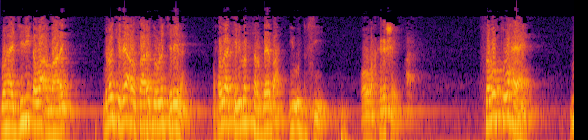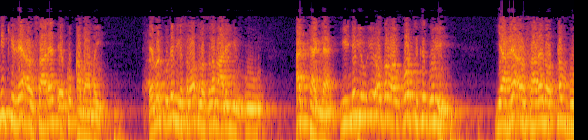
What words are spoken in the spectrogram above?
muhaajiriinna waa ammaanay. Nimankii reer ansaareed la odhan jirayna waxoogaa kelimo sarbeeb ah iyuu u dusiyey oo wax kaga sheegay. Sababtu waxay ahayd ninkii reer ansaareed ee ku qamaamay ee markuu nebiga salawatullhi wasalaamu calayhi uu ag taagnaa yidhi nebigu ii ogolo aan qoorta ka gooyey. Yaa reer ansaareed oo dhan buu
